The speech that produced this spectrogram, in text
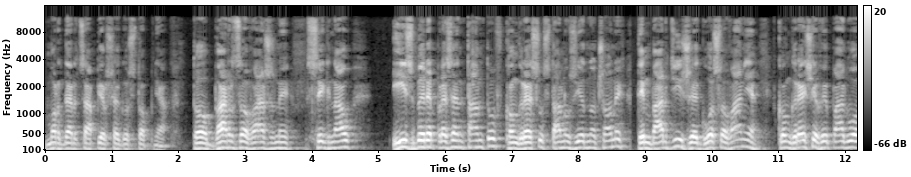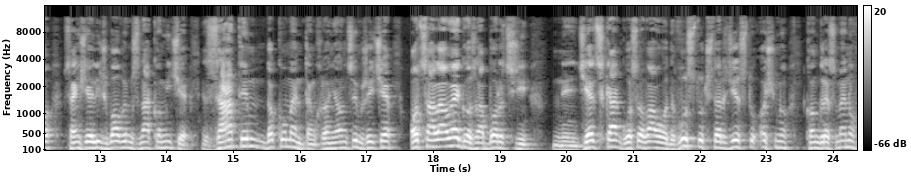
morderca pierwszego stopnia. To bardzo ważny sygnał Izby Reprezentantów Kongresu Stanów Zjednoczonych, tym bardziej, że głosowanie w kongresie wypadło w sensie liczbowym znakomicie. Za tym dokumentem chroniącym życie ocalałego z aborcji dziecka głosowało 248 kongresmenów,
